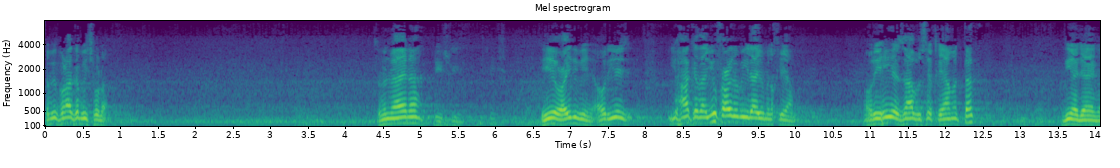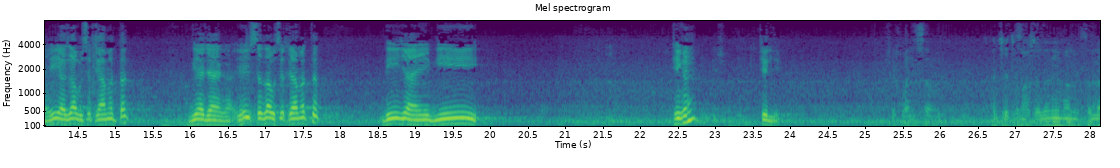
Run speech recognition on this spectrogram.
کبھی پڑھا کبھی چھوڑا۔ سمجھ میں آئے نا؟ یہ وعید بھی ہے اور یہ یہاں کہتا یو فائل بھی یوم القیام اور یہی عذاب اسے قیامت تک دیا جائے گا یہی عذاب اسے قیامت تک دیا جائے گا یہی سزا اسے قیامت تک دی جائے گی۔ ٹھیک ہے؟ چلیے۔ شیخ والد صاحب۔ اچھا اچھا ماشاء اللہ نہیں معلوم۔ اللہ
